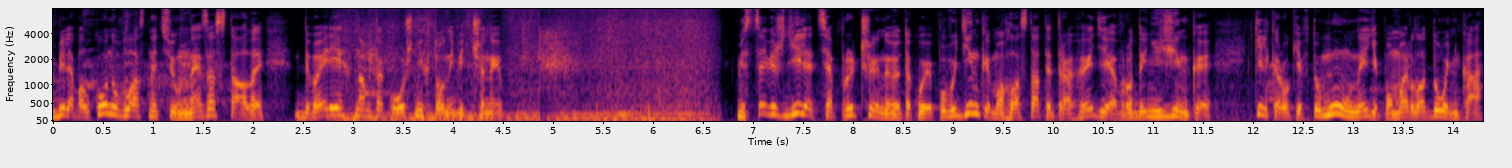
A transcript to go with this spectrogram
Біля балкону власницю не застали. Двері нам також ніхто не відчинив. Місцеві ж діляться причиною такої поведінки могла стати трагедія в родині жінки. Кілька років тому у неї померла донька.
